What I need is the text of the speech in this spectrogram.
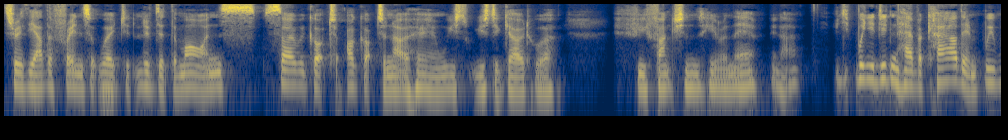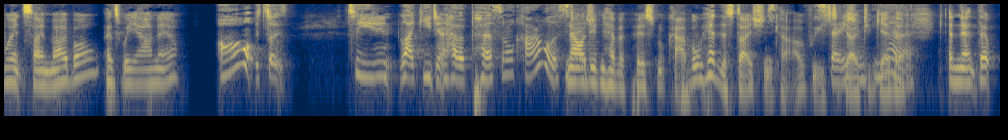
through the other friends that worked, lived at the mines. So we got, to, I got to know her and we used, used to go to a few functions here and there, you know. When you didn't have a car then, we weren't so mobile as we are now. Oh, so so you didn't like you didn't have a personal car or the station? No, I didn't have a personal car, but we had the station car. We used station, to go together, yeah. and that that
